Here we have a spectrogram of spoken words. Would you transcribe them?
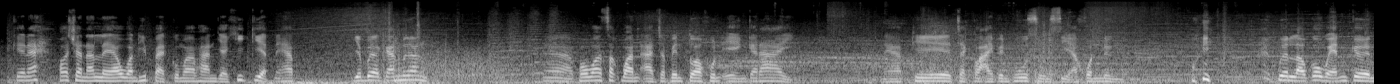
โอเคนะ เพราะฉะนั้นแล้ววันที่ 8 กุมภาพันธ์อย่าขี้เกียจนะครับ อย่าเบื่อการเมืองอ่าเพราะว่าสักวันอาจจะเป็นตัวคุณเองก็ได้นะครับที่จะกลายเป็นผู้สูญเสียคนหนึ่ง เพื่อนเราก็แหวนเกิน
